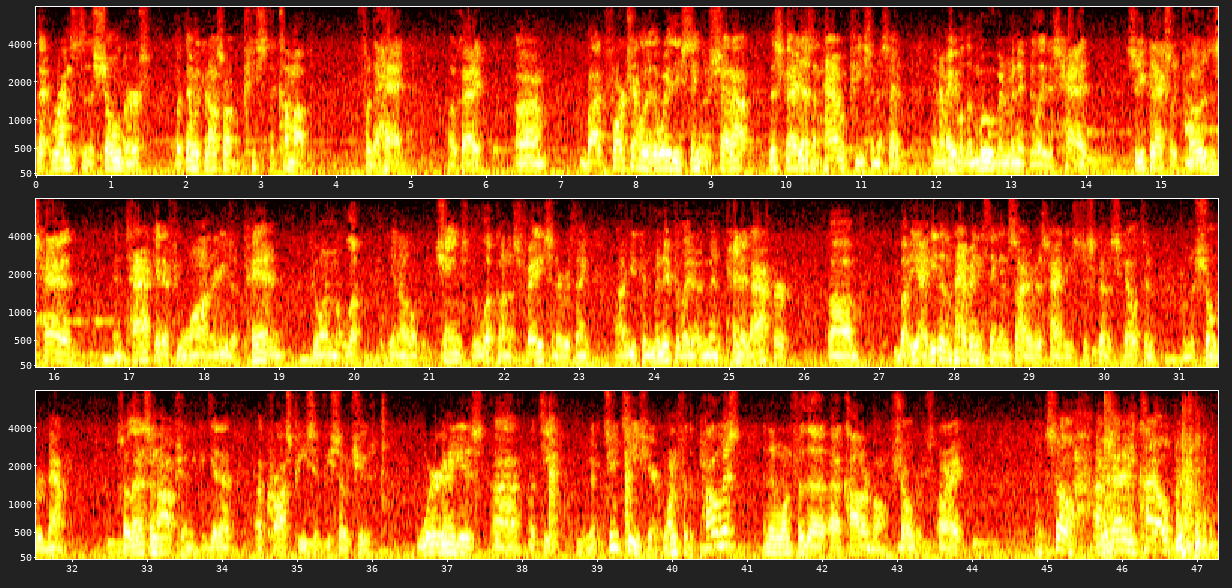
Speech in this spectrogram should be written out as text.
that runs to the shoulders, but then we can also have a piece to come up for the head. Okay? Um, but fortunately, the way these things are set up, this guy doesn't have a piece in his head, and I'm able to move and manipulate his head. So you could actually pose his head and tack it if you want, or use a pin if you want to look, you know, change the look on his face and everything, uh, you can manipulate it and then pin it after. Um, but yeah, he doesn't have anything inside of his head. He's just got a skeleton from the shoulder down. So that's an option. You can get a, a cross piece if you so choose. We're going to use uh, a T. We've got two T's here. One for the pelvis and then one for the uh, collarbone, shoulders. All right. So I've got him cut open,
